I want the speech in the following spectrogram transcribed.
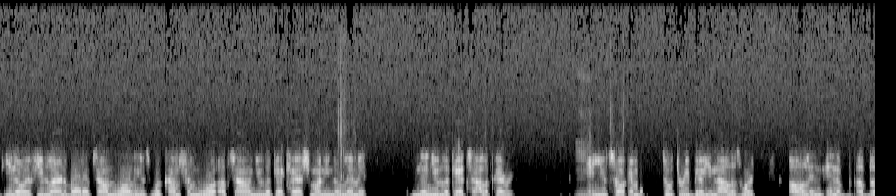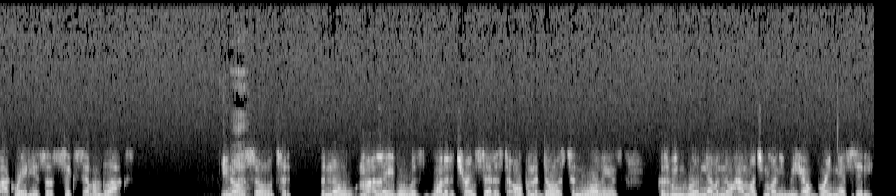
you know, if you learn about Uptown New Orleans, what comes from New Orleans, Uptown, you look at Cash Money, No Limit, and then you look at Tyler Perry, mm. and you talking about two, three billion dollars worth, all in in a, a block radius of six, seven blocks. You know, so to to know my label was one of the trendsetters to open the doors to New Orleans because we will never know how much money we helped bring that city.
